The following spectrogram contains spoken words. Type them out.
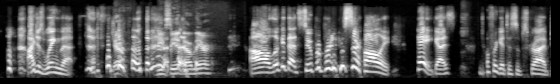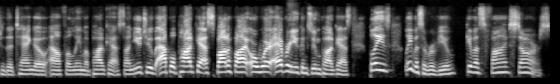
I just winged that. Yeah, do you see it down there? Oh, look at that super producer, Holly. Hey, guys, don't forget to subscribe to the Tango Alpha Lima podcast on YouTube, Apple Podcasts, Spotify, or wherever you consume podcasts. Please leave us a review. Give us five stars.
